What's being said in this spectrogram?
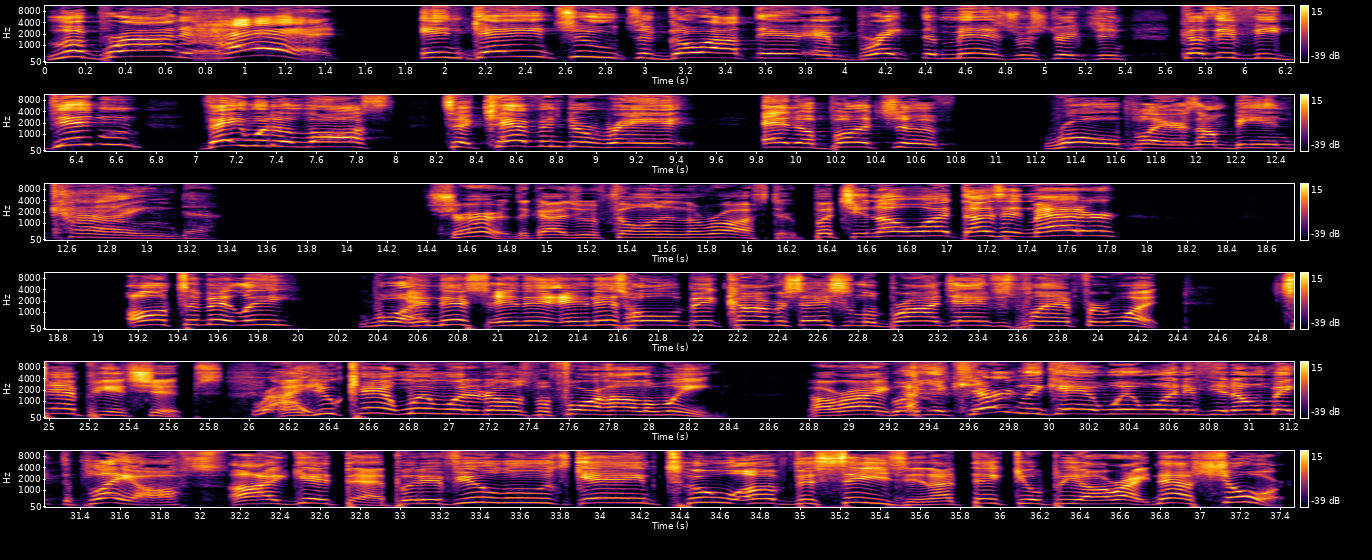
LeBron had in game two to go out there and break the minutes restriction. Because if he didn't, they would have lost to Kevin Durant and a bunch of role players. I'm being kind. Sure, the guys who were filling in the roster. But you know what? Doesn't matter. Ultimately, What? in this in, the, in this whole big conversation, LeBron James is playing for what? Championships. Right. And you can't win one of those before Halloween. All right. Well, you certainly can't win one if you don't make the playoffs. I get that. But if you lose game two of the season, I think you'll be all right. Now, sure,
